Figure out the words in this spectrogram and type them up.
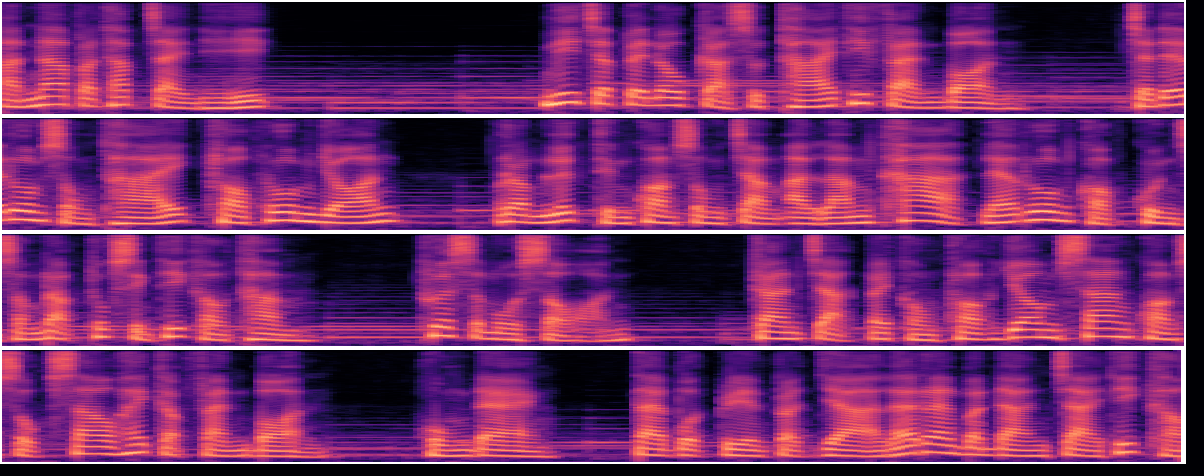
อันน่าประทับใจนี้ นี่จะเป็นโอกาสสุดท้ายที่แฟนบอล จะได้ร่วมส่งท้ายคลอร่วมย้อนรำลึกถึงความทรงจำอันล้ำค่า และร่วมขอบคุณสำหรับทุกสิ่งที่เขาทำเพื่อสโมสร การจากไปของคลอย่อมสร้างความโศกเศร้าให้กับแฟนบอล หงแดง แต่บทเรียนปรัชญาและแรงบันดาลใจที่เขา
